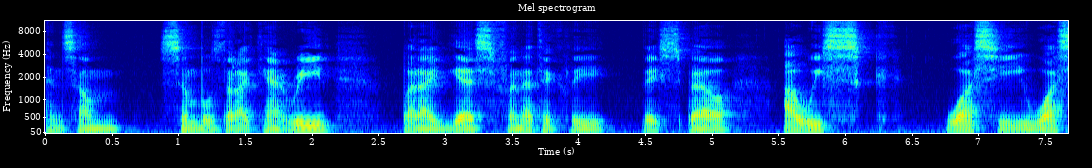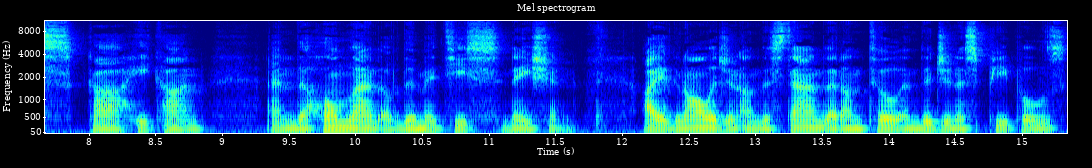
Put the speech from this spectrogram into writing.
and some symbols that I can't read, but I guess phonetically they spell Awisk Wasi Waska Hikan and the homeland of the Metis Nation. I acknowledge and understand that until indigenous peoples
